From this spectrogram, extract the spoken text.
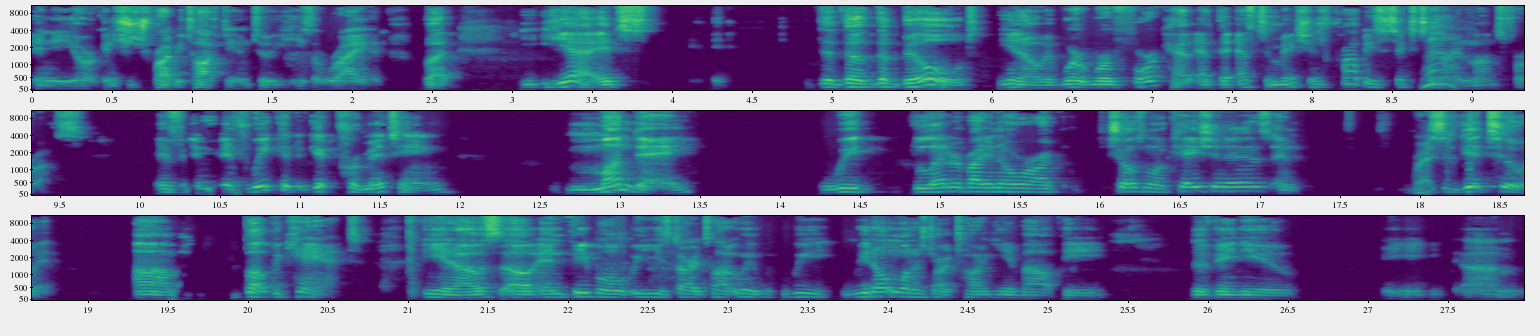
in New York. And you should probably talk to him too. He's a riot. But yeah, it's the the, the build. You know, we're we're forecast at the estimation is probably six to nine months for us. If, if if we could get permitting Monday, we let everybody know where our chosen location is and right. get to it. Um, but we can't you know so and people we start talking we, we we don't want to start talking about the the venue um,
